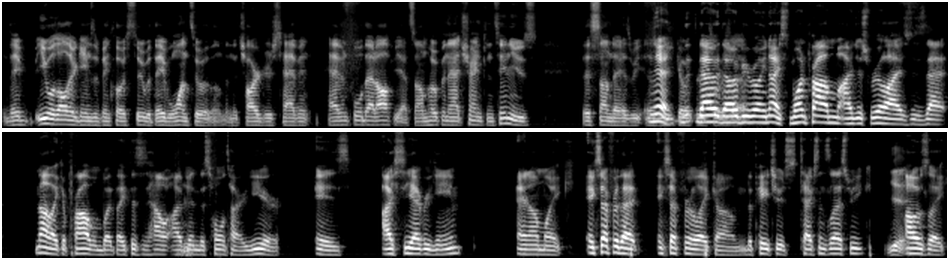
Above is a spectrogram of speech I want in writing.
they've Eagles all their games have been close too, but they've won two of them, and the Chargers haven't haven't pulled that off yet. So I'm hoping that trend continues this Sunday as we as yeah, we go through. that that would be really nice. One problem I just realized is that not like a problem, but like this is how I've been this whole entire year. Is I see every game, and I'm like, except for that, except for like um the Patriots Texans last week, yeah. I was like,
